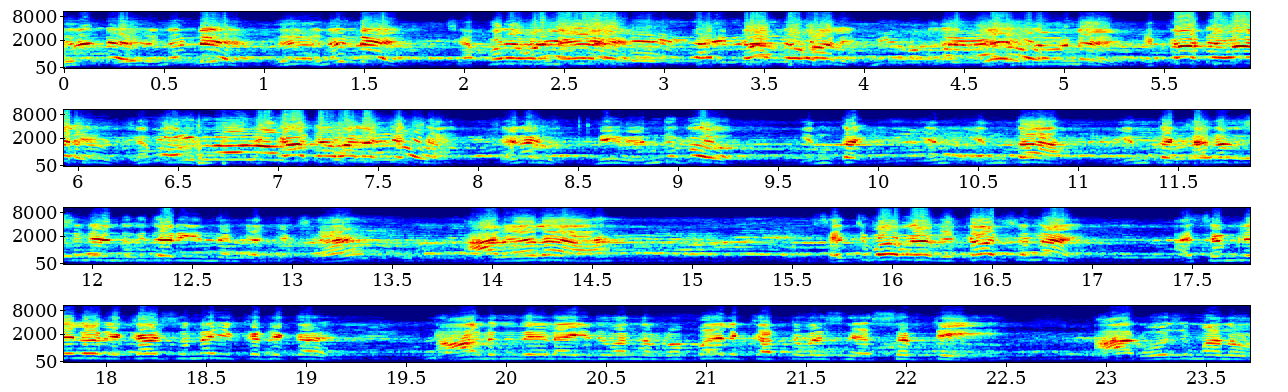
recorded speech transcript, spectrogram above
వినండి వినండి వినండి. చెప్పనివ్వండి. రికార్డ్ అవ్వాలి చెప్పనివ్వండి. రికార్డ్ అవ్వాలి రికార్డ్ అవ్వాలి అధ్యక్ష. వినండి. మేము ఎందుకు ఇంత ఇంత ఇంత కరప్షన్ ఎందుకు జరిగిందంటే అధ్యక్ష? ఆవేళ సత్యబాబు గారు రికార్డ్స్ ఉన్నాయి. అసెంబ్లీలో రికార్డ్స్ ఉన్నాయి. ఇక్కడ రికార్డ్ నాలుగు వేల ఐదు వందల రూపాయలు కట్టవలసిన ఎస్ఎఫ్టీ ఆ రోజు మనం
